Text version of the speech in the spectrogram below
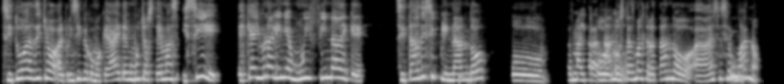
si tú has dicho al principio como que, ay, tengo muchos temas, y sí, es que hay una línea muy fina de que si estás disciplinando o estás maltratando, o, estás maltratando a ese ser humano.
